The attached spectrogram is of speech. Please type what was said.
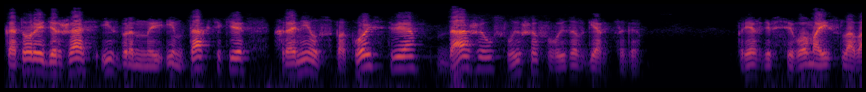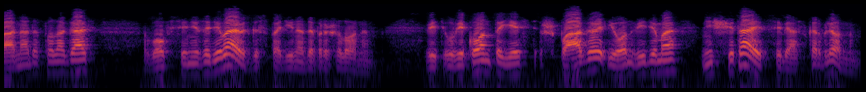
который, держась избранной им тактики, хранил спокойствие, даже услышав вызов герцога. «Прежде всего, мои слова, надо полагать, вовсе не задевают господина Доброжелона. ведь у Виконта есть шпага, и он, видимо, не считает себя оскорбленным.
